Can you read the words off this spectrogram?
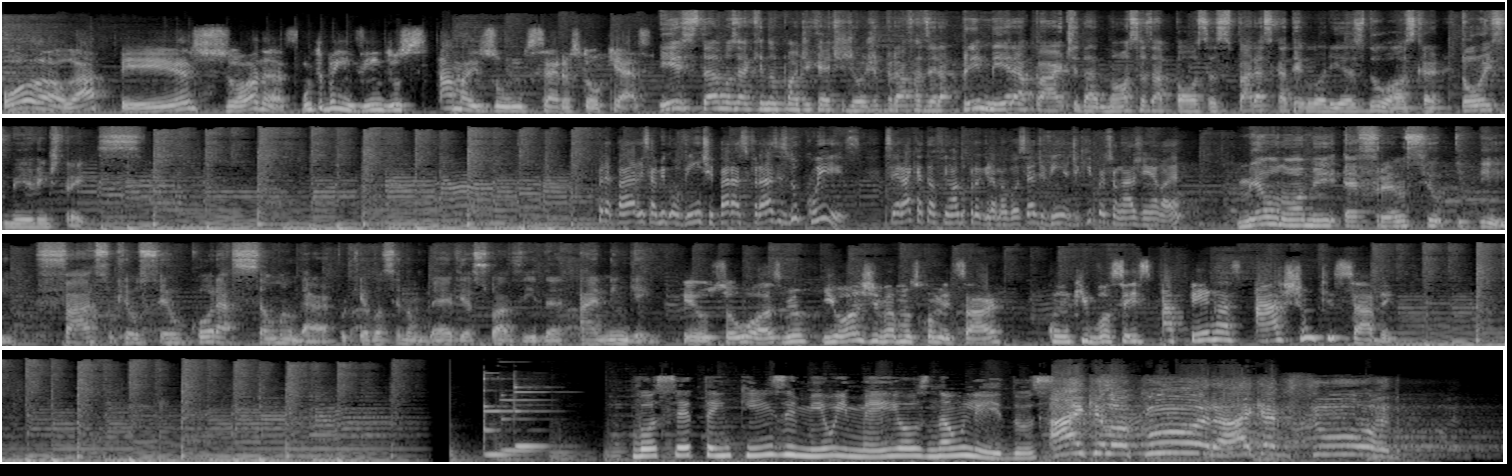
Olá, olá, personas! Muito bem-vindos a mais um Cast. E estamos aqui no podcast de hoje para fazer a primeira parte das nossas apostas para as categorias do Oscar 2023. Prepare-se, amigo ouvinte, para as frases do quiz. Será que até o final do programa você adivinha de que personagem ela é? Meu nome é Frâncio e faço o que o seu coração mandar, porque você não deve a sua vida a ninguém. Eu sou o Osmio e hoje vamos começar com o que vocês apenas acham que sabem. Você tem 15 mil e-mails não lidos. Ai, que loucura! Ai, que absurdo!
